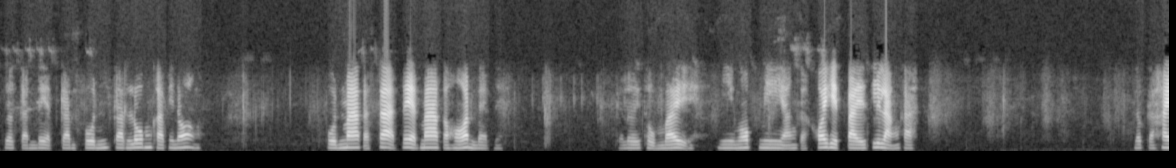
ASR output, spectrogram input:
เพื่อกันแดดกันฝนกันลมค่ะพี่น้อง ฝนมากกับซาดแดดมากกับฮ้อนแบบนี้ก็เลยถมไว้ มีงบมีอย่างก็ค่อยเห็ดไปที่หลังค่ะ แล้วก็ให้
